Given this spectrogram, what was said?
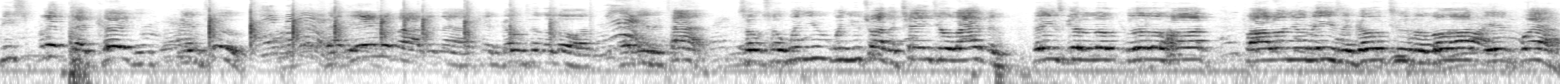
he split that curtain in two Amen. that anybody now can go to the Lord at any time. So, so when you when you try to change your life and things get a little little hard, fall on your knees and go to the Lord in prayer.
